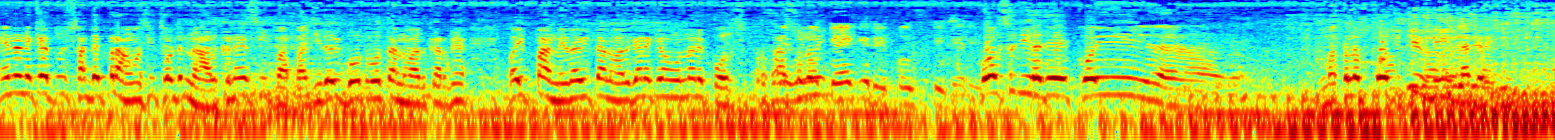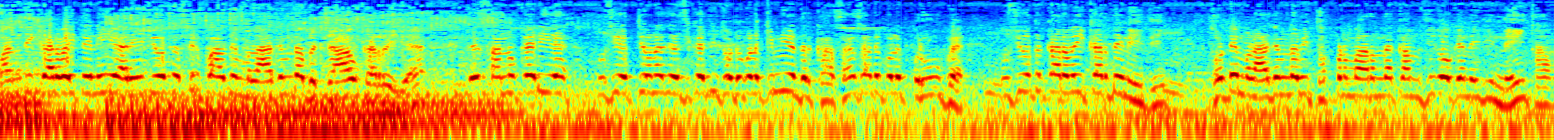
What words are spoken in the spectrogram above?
ਇਹਨਾਂ ਨੇ ਕਿਹਾ ਤੁਸੀਂ ਸਾਡੇ ਭਰਾਵਾਂ ਅਸੀਂ ਤੁਹਾਡੇ ਨਾਲ ਖੜੇ ਸੀ ਬਾਬਾ ਜੀ ਦਾ ਵੀ ਬਹੁਤ ਬਹੁਤ ਧੰਨਵਾਦ ਕਰਦੇ ਹਾਂ। ਬਾਈ ਭਾਨੇ ਦਾ ਵੀ ਧੰਨਵਾਦ ਕਹਿੰਦੇ ਕਿ ਉਹਨਾਂ ਨੇ ਪੁਲਿਸ ਪ੍ਰਸ਼ਾਸਨ ਨੂੰ ਵੀ ਕਹਿ ਕੇ ਰਿਪਲਸ ਕੀ ਕਰੀ ਪੁਲਿਸ ਜੀ ਹਜੇ ਕੋਈ ਮਤਲਬ ਪੋਜ਼ਿਟਿਵ ਨਹੀਂ ਲੱਗ ਰਹੀ। ਬੰਦੀ ਕਾਰਵਾਈ ਤੇ ਨਹੀਂ ਆ ਰਹੀ ਜੀ, ਉਹ ਤਾਂ ਸਿਰਫ ਆਪਦੇ ਮੁਲਾਜ਼ਮ ਦਾ ਬਚਾਅ ਕਰ ਰਹੀ ਹੈ। ਤੇ ਸਾਨੂੰ ਕਹਿ ਰਹੀ ਹੈ, ਤੁਸੀਂ ਇੱਥੇ ਉਹਨਾਂ ਦੇ ਅਸੀਂ ਕਿਹਾ ਤੁਹਾਡੇ ਕੋਲ ਕਿੰਨੀਆਂ ਦਰਖਾਸਤਾਂ ਸਾਡੇ ਕੋਲ ਪ੍ਰੂਫ ਹੈ। ਤੁਸੀਂ ਉਹ ਤੇ ਕਾਰਵਾਈ ਕਰਦੇ ਨਹੀਂ ਜੀ। ਤੁਹਾਡੇ ਮੁਲਾਜ਼ਮ ਦਾ ਵੀ ਥੱਪੜ ਮਾਰਨ ਦਾ ਕੰਮ ਸੀਗਾ, ਉਹ ਕਹਿੰਦੇ ਜੀ ਨਹੀਂ ਥਾ।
